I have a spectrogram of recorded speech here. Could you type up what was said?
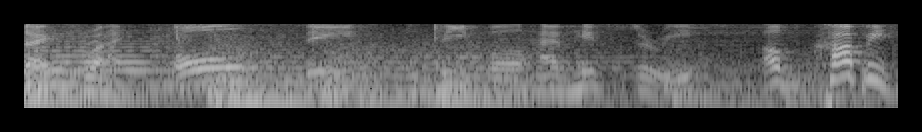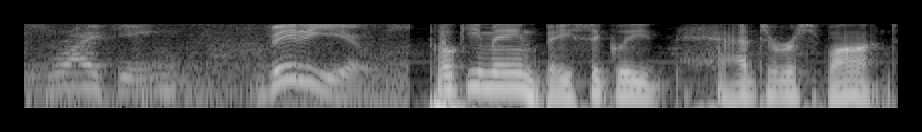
That's right. All these people have history of copy striking videos. Pokimane basically had to respond.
